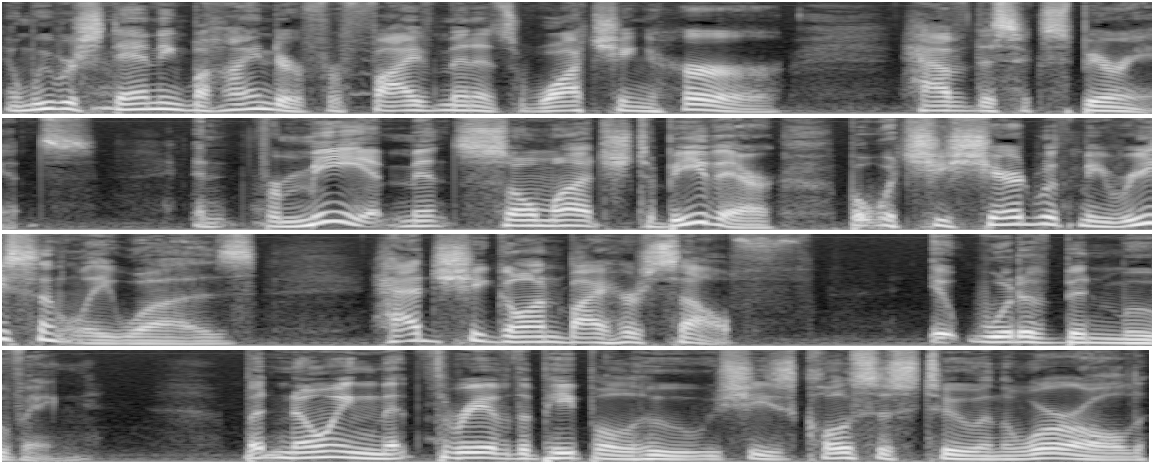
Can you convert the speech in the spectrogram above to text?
And we were standing behind her for five minutes watching her have this experience. And for me, it meant so much to be there. But what she shared with me recently was had she gone by herself, it would have been moving but knowing that three of the people who she's closest to in the world,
